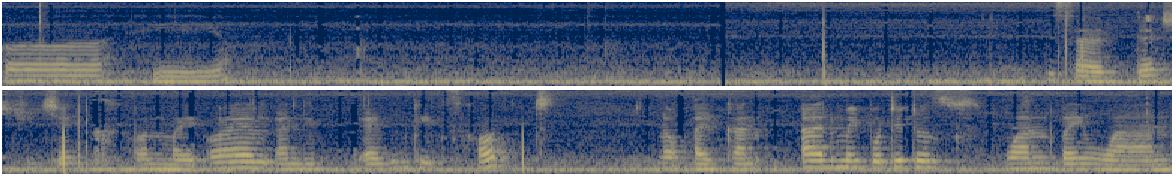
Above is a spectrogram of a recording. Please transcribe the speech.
to uh, here. This I get to check on my oil and if I think it's hot. Now I can add my potatoes one by one.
